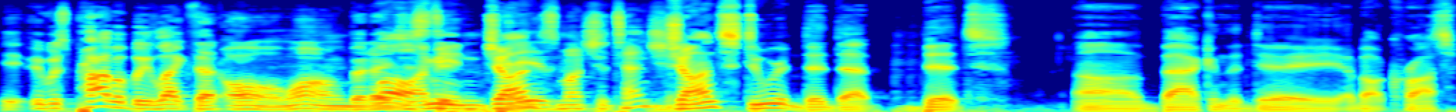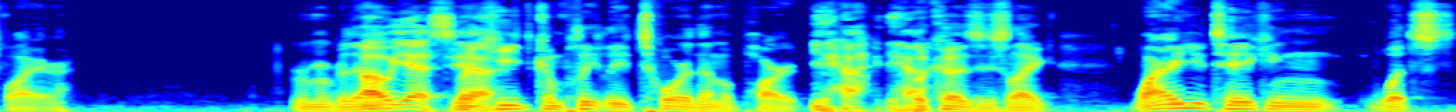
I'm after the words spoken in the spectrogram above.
It, it was probably like that all along, but I just I mean, didn't John- pay as much attention. Jon Stewart did that bit uh, back in the day about Crossfire. Remember that? Oh, yes, yeah. Like he completely tore them apart. Yeah, yeah. Because he's like, why are you taking what's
